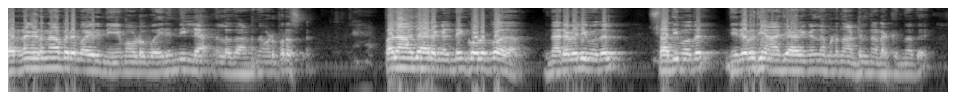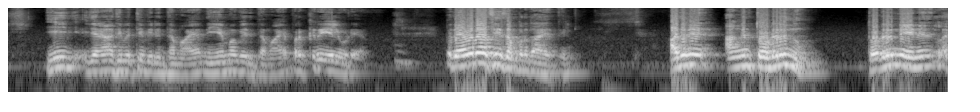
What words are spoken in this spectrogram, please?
ഭരണഘടനാപരമായ ഒരു നിയമം അവിടെ വരുന്നില്ല എന്നുള്ളതാണ് നമ്മുടെ പ്രശ്നം. പല ആചാരങ്ങളുടെയും കുഴപ്പം അതാണ് നരബലി മുതൽ സതി മുതൽ നിരവധി ആചാരങ്ങൾ നമ്മുടെ നാട്ടിൽ നടക്കുന്നത് ഈ ജനാധിപത്യ വിരുദ്ധമായ നിയമവിരുദ്ധമായ പ്രക്രിയയിലൂടെയാണ്. ഇപ്പൊ ദേവദാസി സമ്പ്രദായത്തിൽ അതിന് അങ്ങനെ തുടരുന്നു. തുടരുന്നതിനുള്ള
